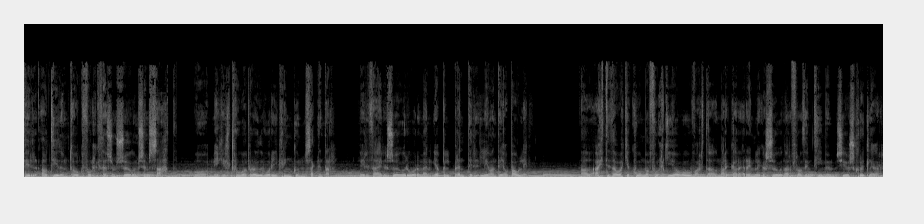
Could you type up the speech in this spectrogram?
Fyrr á tíðum tók fólk þessum sögum sem satt og mikil trúabröð voru í kringum sagnindar. Fyrir þær sögur voru menn jafnvel brendir lífandi á báli. Það ætti þá ekki að koma fólki á óvart að margar reymleika sögunar frá þeim tímum séu skrautlegar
